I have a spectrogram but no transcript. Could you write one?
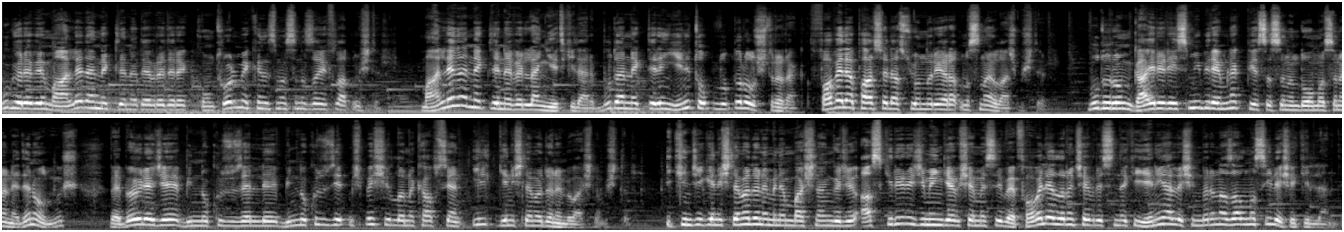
bu görevi mahalle derneklerine devrederek kontrol mekanizmasını zayıflatmıştır. Mahalle derneklerine verilen yetkiler bu derneklerin yeni topluluklar oluşturarak favela parselasyonları yaratmasına yol açmıştır. Bu durum gayri resmi bir emlak piyasasının doğmasına neden olmuş ve böylece 1950-1975 yıllarını kapsayan ilk genişleme dönemi başlamıştır. İkinci genişleme döneminin başlangıcı askeri rejimin gevşemesi ve favelaların çevresindeki yeni yerleşimlerin azalması ile şekillendi.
